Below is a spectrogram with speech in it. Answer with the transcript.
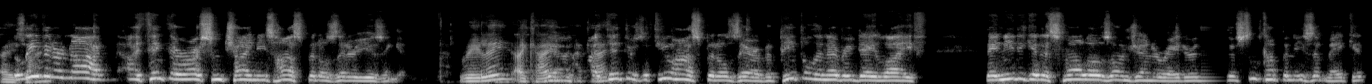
ozone. Believe it or not, I think there are some Chinese hospitals that are using it. Really? Okay. Yeah, okay. I think there's a few hospitals there, but people in everyday life, they need to get a small ozone generator. There's some companies that make it.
